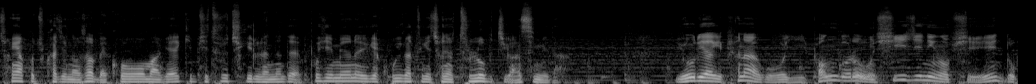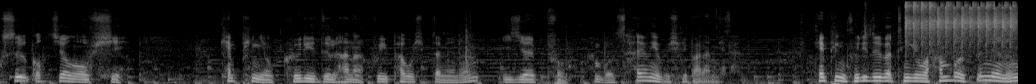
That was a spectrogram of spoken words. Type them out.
청양고추까지 넣어서 매콤하게 김치 두루치기를 했는데 보시면은 이게 고기 같은 게 전혀 둘러붙지가 않습니다. 요리하기 편하고 이 번거로운 시즈닝 없이 녹슬 걱정 없이 캠핑용 그리들 하나 구입하고 싶다면은 이 제품 한번 사용해 보시기 바랍니다. 캠핑 그리들 같은 경우 한 번 쓰면은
